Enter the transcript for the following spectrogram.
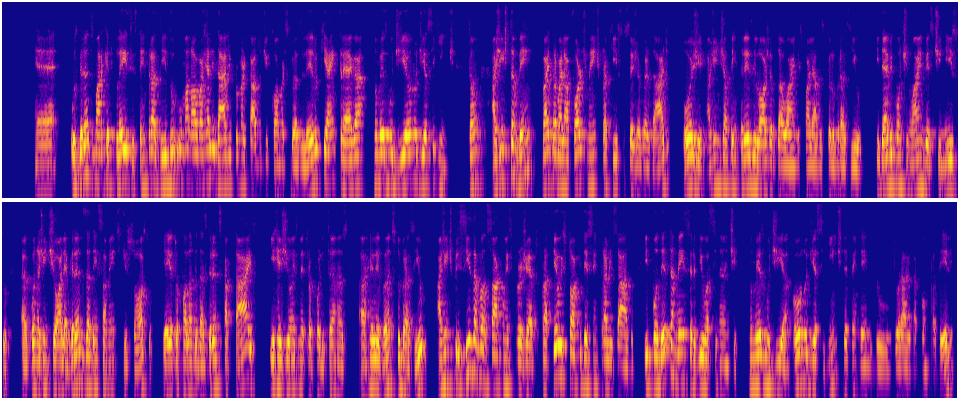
é, os grandes marketplaces têm trazido uma nova realidade para o mercado de e-commerce brasileiro, que é a entrega no mesmo dia ou no dia seguinte. Então, a gente também vai trabalhar fortemente para que isso seja verdade. Hoje, a gente já tem 13 lojas da Wine espalhadas pelo Brasil e deve continuar a investir nisso uh, quando a gente olha grandes adensamentos de sócio, e aí eu estou falando das grandes capitais e regiões metropolitanas uh, relevantes do Brasil. A gente precisa avançar com esse projeto para ter o estoque descentralizado e poder também servir o assinante no mesmo dia ou no dia seguinte, dependendo do, do horário da compra dele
